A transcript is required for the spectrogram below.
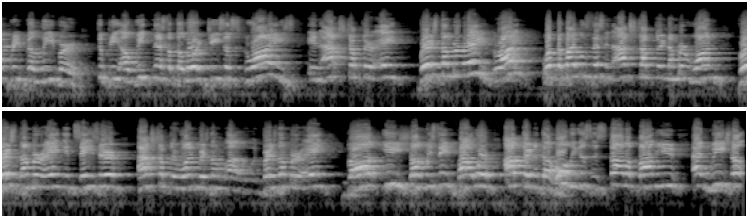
every believer to be a witness of the Lord Jesus Christ in Acts chapter 8, verse number 8, right? What the Bible says in Acts chapter number 1, verse number 8, it says here, Acts chapter 1, verse, num- uh, verse number 8, God, ye shall receive power after that the Holy Ghost is come upon you, and we shall,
